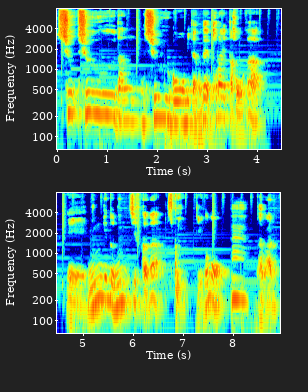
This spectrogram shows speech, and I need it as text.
集団、集合みたいので捉えた方が、えー、人間の認知負荷が低いっていうのも、うん、多分ある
